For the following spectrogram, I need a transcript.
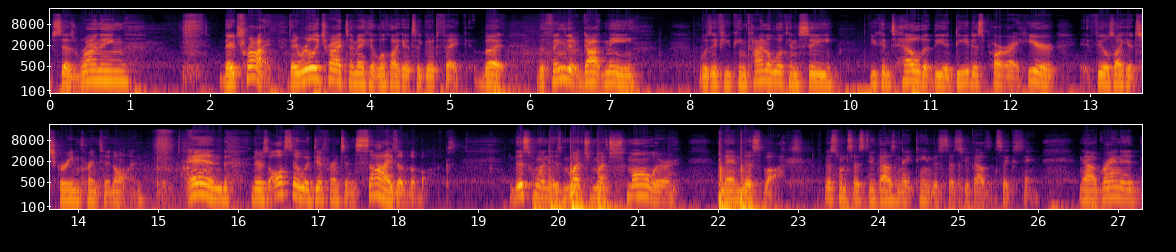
says running. They tried. They really tried to make it look like it's a good fake. But the thing that got me was if you can kind of look and see, you can tell that the Adidas part right here it feels like it's screen printed on. And there's also a difference in size of the box. This one is much, much smaller than this box. This one says 2018, this says 2016. Now, granted,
